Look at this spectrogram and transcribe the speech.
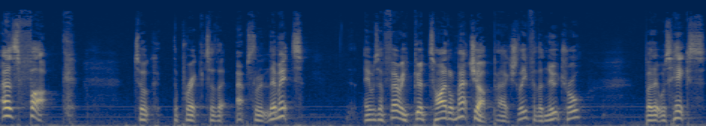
as fuck took the prick to the absolute limit. It was a very good title matchup, actually, for the neutral, but it was Hicks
